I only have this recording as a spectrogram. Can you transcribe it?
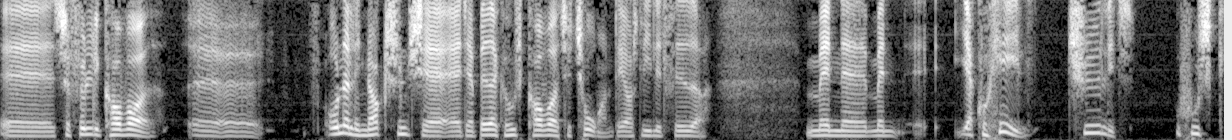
Øh, selvfølgelig coveret. Øh, underligt nok synes jeg, at jeg bedre kan huske coveret til toren. Det er også lige lidt federe. Men, øh, men jeg kunne helt tydeligt huske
